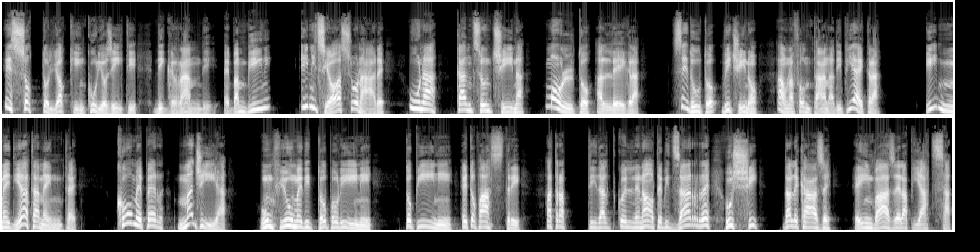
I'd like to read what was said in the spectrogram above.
e sotto gli occhi incuriositi di grandi e bambini iniziò a suonare una canzoncina molto allegra, seduto vicino a una fontana di pietra. Immediatamente, come per magia, un fiume di topolini, topini e topastri, attratti da quelle note bizzarre, uscì dalle case e invase la piazza.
